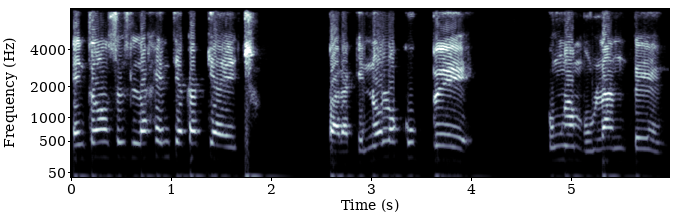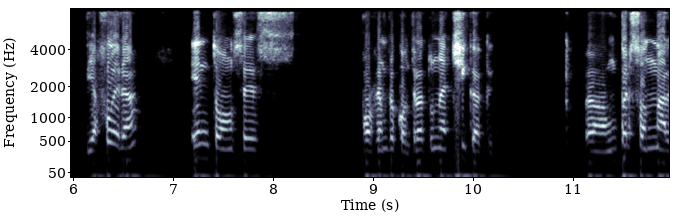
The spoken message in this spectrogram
Entonces, la gente acá, ¿qué ha hecho? Para que no lo ocupe un ambulante de afuera, entonces, por ejemplo, contrato una chica que un personal,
